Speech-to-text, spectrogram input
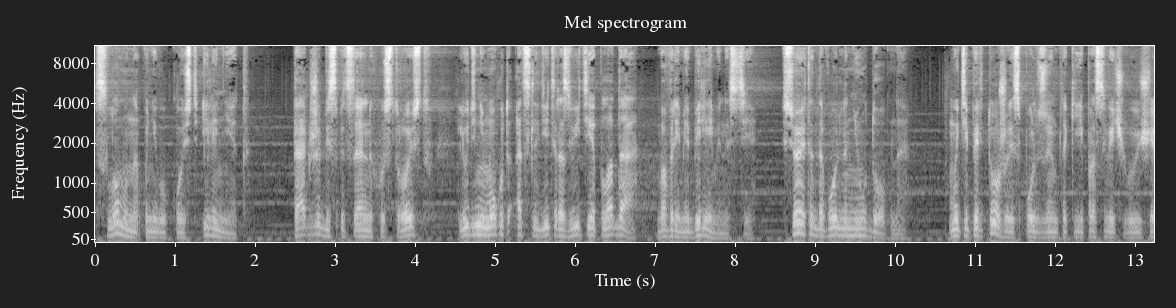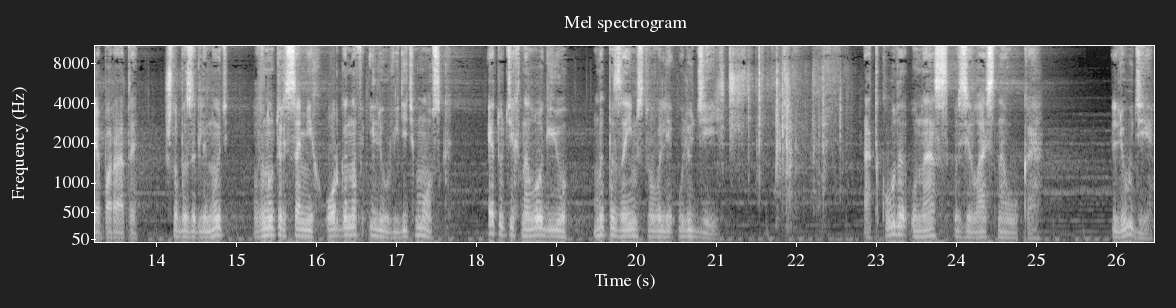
сломана у него кость или нет. Также без специальных устройств люди не могут отследить развитие плода во время беременности. Все это довольно неудобно. Мы теперь тоже используем такие просвечивающие аппараты, чтобы заглянуть внутрь самих органов или увидеть мозг. Эту технологию мы позаимствовали у людей. Откуда у нас взялась наука? Люди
